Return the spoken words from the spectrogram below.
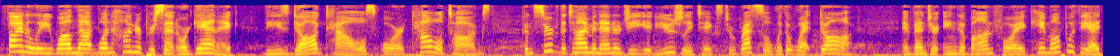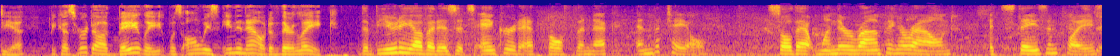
Finally, while not 100% organic, these dog towels, or towel togs, conserve the time and energy it usually takes to wrestle with a wet dog. Inventor Inga Bonfoy came up with the idea because her dog Bailey was always in and out of their lake. The beauty of it is it's anchored at both the neck and the tail so that when they're romping around, it stays in place.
